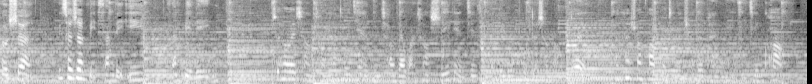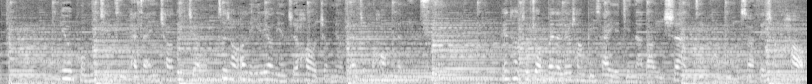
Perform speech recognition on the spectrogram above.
客胜，预测正比三比一、三比零。最后一场同样推荐英超在晚上十一点进行的利物浦对上狼队，来看双方目前的球队排名以及近况。利物浦目前仅排在英超第九，自从二零一六年之后就没有在这么后面的名次。联合足总杯的六场比赛也仅拿到一胜，近况并不算非常好。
